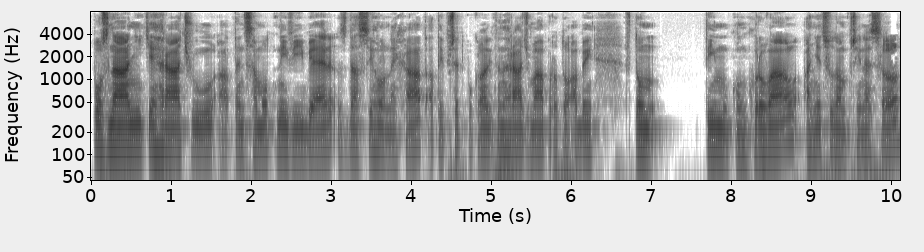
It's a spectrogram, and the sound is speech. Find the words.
poznání těch hráčů a ten samotný výběr, zda si ho nechat a ty předpoklady ten hráč má pro to, aby v tom týmu konkuroval a něco tam přinesl,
